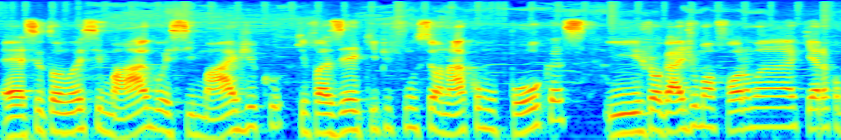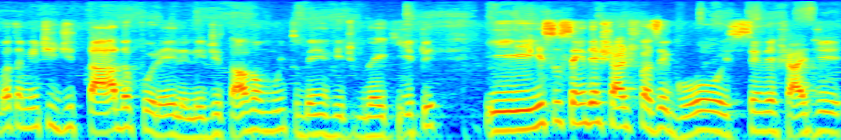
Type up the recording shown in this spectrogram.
é, se tornou esse mago, esse mágico, que fazia a equipe funcionar como poucas e jogar de uma forma que era completamente ditada por ele. Ele ditava muito bem o ritmo da equipe e isso sem deixar de fazer gol, isso sem deixar de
